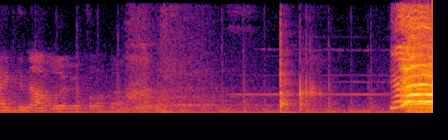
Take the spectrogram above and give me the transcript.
I cannot believe it's all that. I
